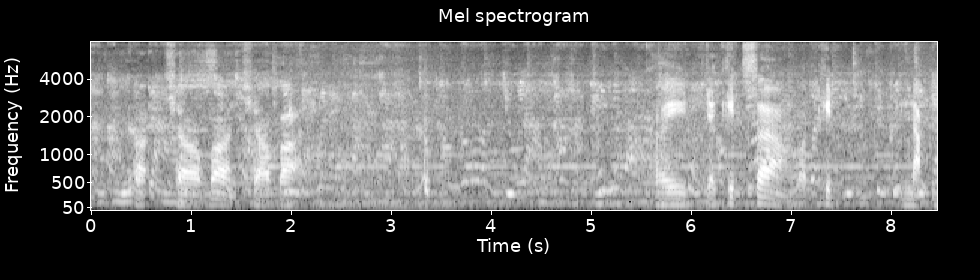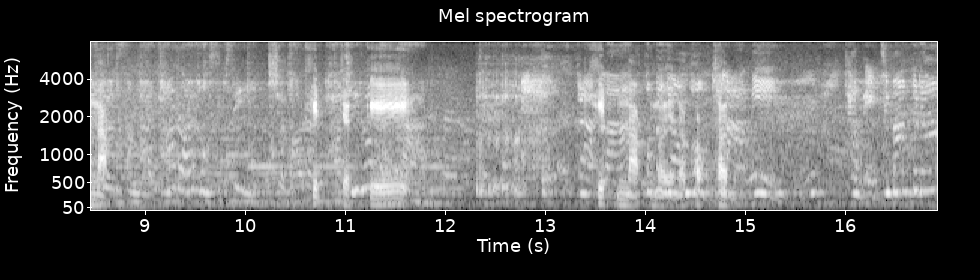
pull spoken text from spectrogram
หะของโรคร้ายชาวบ้านชาวบ้านจากแมลงสาบพาหะโรคท้องร่วงยูหลานพาหะไข้เลือดออกใครจะคิดสร้างว่าคิดหนักหนักคิดจะเก้คิดหนักหน่อยนะครับท่าน ทำเองที่บ้านก็ได้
